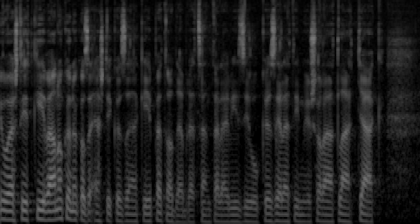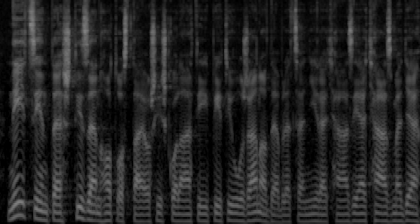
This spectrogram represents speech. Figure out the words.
Jó estét kívánok! Önök az esti közelképet a Debrecen Televízió közéleti műsorát látják. Négy szintes, 16 osztályos iskolát épít Józsán a Debrecen Nyíregyházi Egyházmegye.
